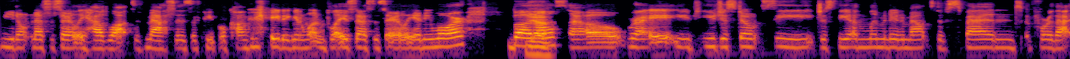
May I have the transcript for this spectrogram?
you don't necessarily have lots of masses of people congregating in one place necessarily anymore but yeah. also right you you just don't see just the unlimited amounts of spend for that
